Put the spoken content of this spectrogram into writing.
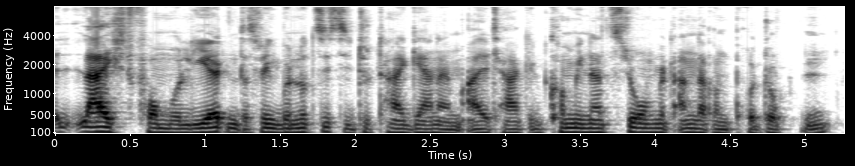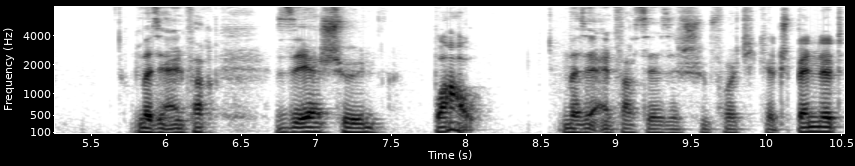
leicht formuliert und deswegen benutze ich sie total gerne im Alltag in Kombination mit anderen Produkten, weil sie einfach sehr schön, wow, weil sie einfach sehr, sehr schön Feuchtigkeit spendet.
